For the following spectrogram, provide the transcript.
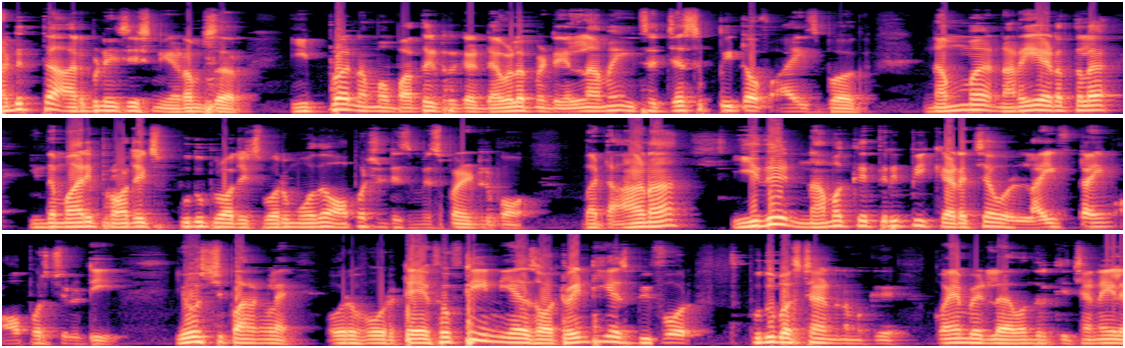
அடுத்த அர்பனைசேஷன் இடம் சார் இப்போ நம்ம பார்த்துட்டு இருக்க டெவலப்மெண்ட் எல்லாமே it's just peak of iceberg நம்ம நிறைய இடத்துல இந்த மாதிரி ப்ராஜெக்ட்ஸ் புது ப்ராஜெக்ட்ஸ் வரும்போது ஆப்பர்ச்சுனிட்டிஸ் மிஸ் பண்ணிட்டு இருப்போம். பட் ஆனால் இது நமக்கு திருப்பி கிடைச்ச ஒரு லைஃப் டைம் ஆப்பர்ச்சுனிட்டி யோசிச்சு பாருங்களேன். ஒரு ஒரு day fifteen years or twenty years before புது பஸ் ஸ்டாண்ட் நமக்கு கோயம்பேடில் வந்திருக்கு. சென்னையில்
